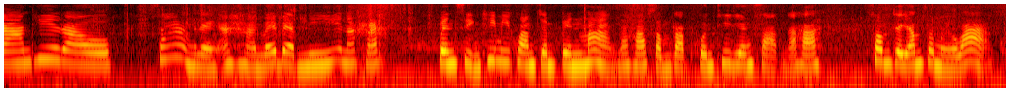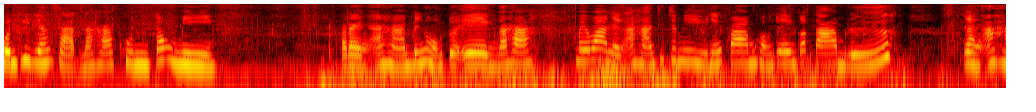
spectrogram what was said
การที่เราสร้างแหล่งอาหารไว้แบบนี้นะคะ เป็นสิ่งที่มีความจำเป็นมากนะคะสำหรับคนที่เลี้ยงสัตว์นะคะส้มจะย้ำเสมอว่าคนที่เลี้ยงสัตว์นะคะ คุณต้องมีแหล่งอาหารเป็นของตัวเองนะคะ ไม่ว่าแหล่งอาหารที่จะมีอยู่ในฟาร์มของตัวเองก็ตาม หรือแหล่งอาห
